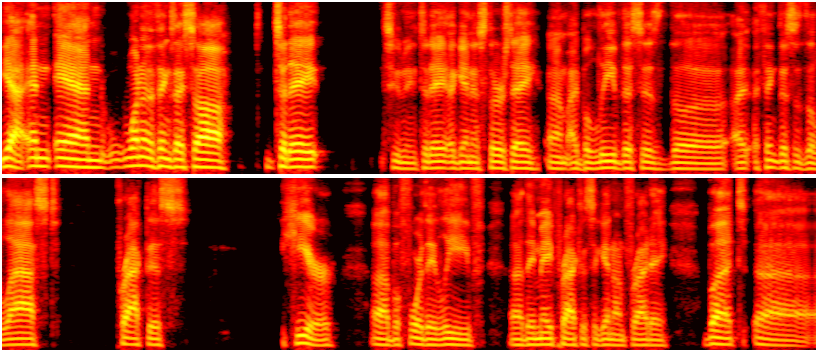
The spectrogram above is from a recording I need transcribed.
yeah, and and one of the things I saw today, excuse me, today again is Thursday. Um, I believe this is the I, I think this is the last practice here uh, before they leave. Uh, they may practice again on Friday, but uh,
